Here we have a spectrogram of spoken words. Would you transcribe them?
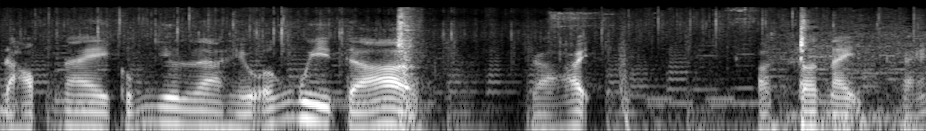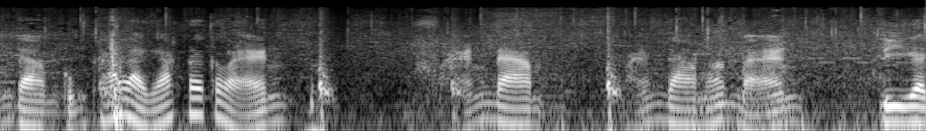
độc này cũng như là hiệu ứng quy đờ rồi. Và tên này phản đam cũng khá là gắt đó các bạn. Phản đam phản đam hết bạn? Đi ra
